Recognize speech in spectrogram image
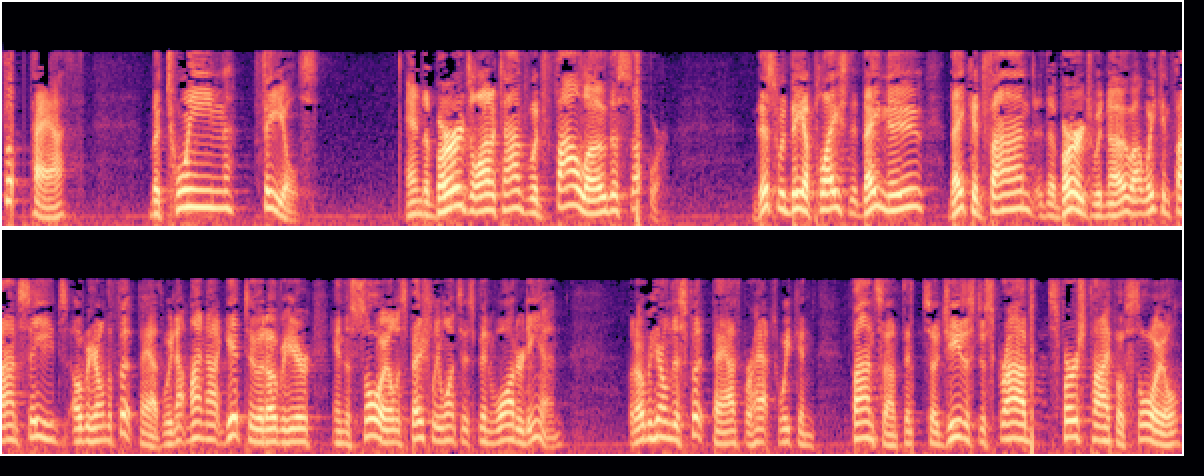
footpath between fields. And the birds a lot of times would follow the sower. This would be a place that they knew they could find, the birds would know, uh, we can find seeds over here on the footpath. We not, might not get to it over here in the soil, especially once it's been watered in. But over here on this footpath, perhaps we can find something. So Jesus described this first type of soil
